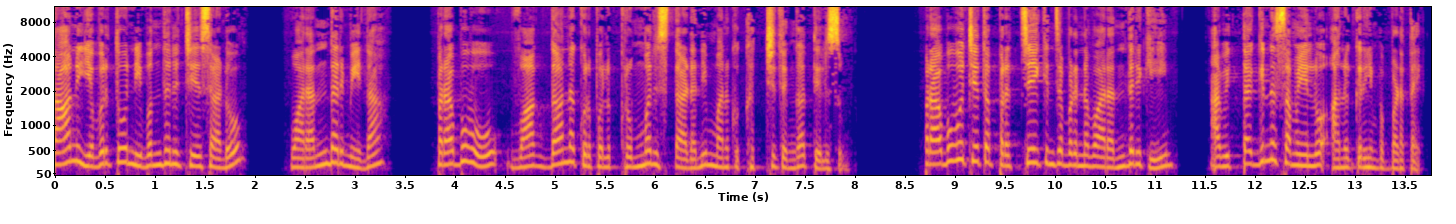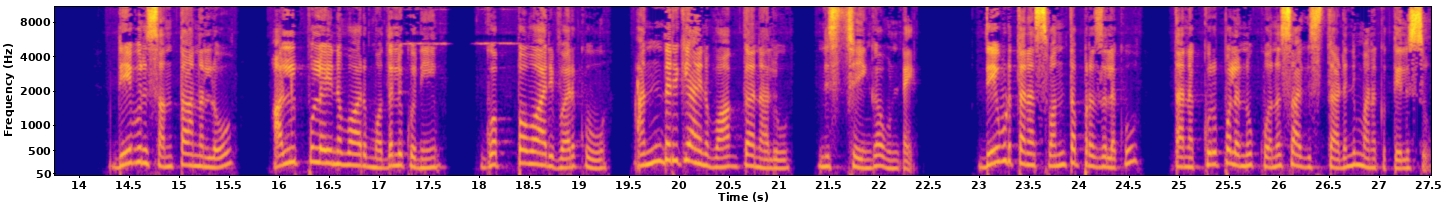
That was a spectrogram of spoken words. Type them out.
తాను ఎవరితో నిబంధన చేశాడో వారందరి మీద ప్రభువు వాగ్దాన కృపలు కృమ్మరిస్తాడని మనకు ఖచ్చితంగా తెలుసు. ప్రభువు చేత ప్రత్యేకించబడిన వారందరికీ అవి తగిన సమయంలో అనుగ్రహింపబడతాయి. దేవుని సంతానంలో అల్పులైన వారు మొదలుకొని గొప్పవారి వరకు అందరికీ ఆయన వాగ్దానాలు నిశ్చయంగా ఉంటాయి. దేవుడు తన స్వంత ప్రజలకు తన కృపలను కొనసాగిస్తాడని మనకు తెలుసు.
